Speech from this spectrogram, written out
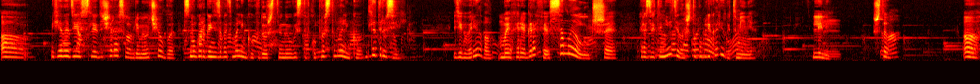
А, я надеюсь, в следующий раз во время учебы смогу организовать маленькую художественную выставку, просто маленькую, для друзей. Я говорила вам, моя хореография самая лучшая. Разве ты не видела, что публика любит меня? Лили, что? А,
